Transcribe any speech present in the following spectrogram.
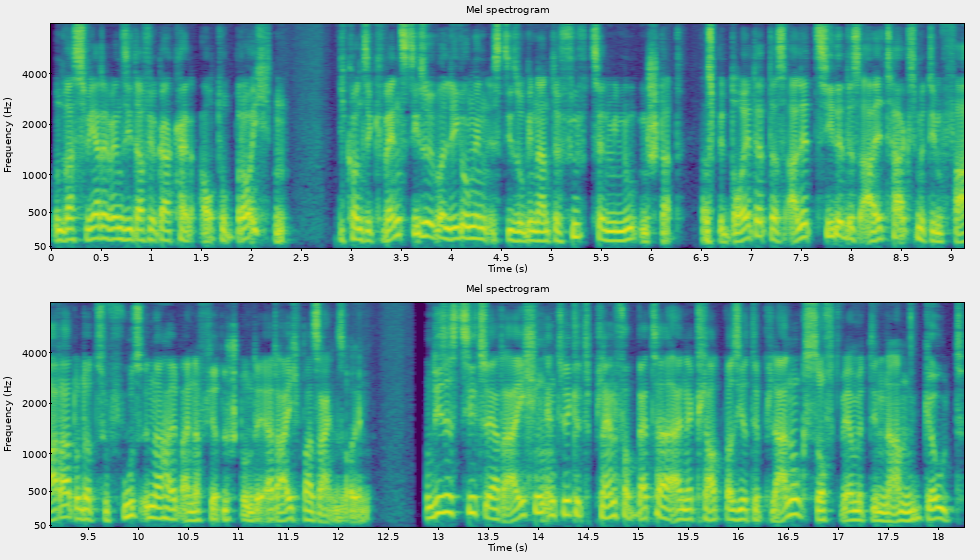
Und was wäre, wenn sie dafür gar kein Auto bräuchten? Die Konsequenz dieser Überlegungen ist die sogenannte 15-Minuten-Stadt. Das bedeutet, dass alle Ziele des Alltags mit dem Fahrrad oder zu Fuß innerhalb einer Viertelstunde erreichbar sein sollen. Um dieses Ziel zu erreichen, entwickelt Plan for Better eine cloudbasierte Planungssoftware mit dem Namen GOAT.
